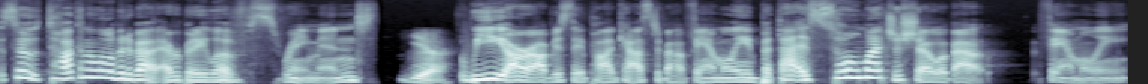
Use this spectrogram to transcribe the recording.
So, talking a little bit about Everybody Loves Raymond, Yeah, we are obviously a podcast about family, but that is so much a show about family.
